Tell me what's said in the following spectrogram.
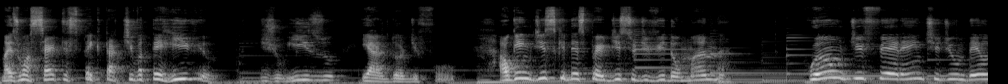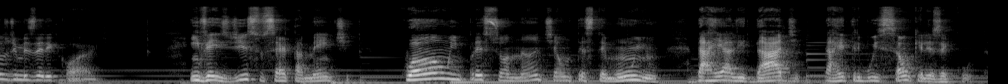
mas uma certa expectativa terrível de juízo e ardor de fogo. Alguém disse que desperdício de vida humana, quão diferente de um Deus de misericórdia. Em vez disso, certamente, quão impressionante é um testemunho da realidade da retribuição que ele executa.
